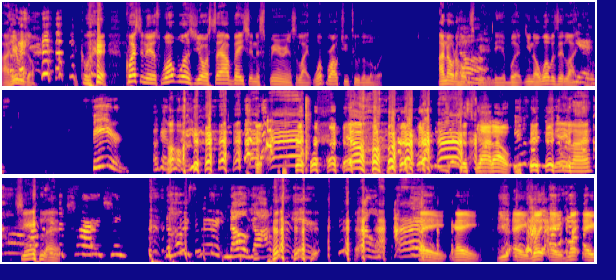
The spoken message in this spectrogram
All right, here Okay. we go. Question is, what was your salvation experience like? What brought you to the Lord? I know the Holy Oh. Spirit did, but you know what was it like? yes. Fear. Okay. Oh, let me tell you. yo, Just flat out. Like, She ain't lying. oh, She ain't I was lying. In the church and the Holy Spirit. No, y'all, I was scared. I was scared. hey, hey, you, hey, what, hey, what, hey.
